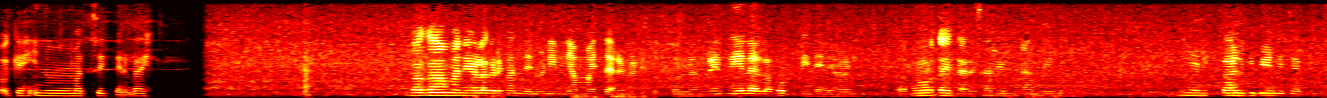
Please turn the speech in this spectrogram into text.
ಓಕೆ ಇನ್ನು ಮತ್ತೆ ಸಿಗ್ತೇನೆ. ಬಾಯ್ ಇವಾಗ ಮನೆಯೊಳಗಡೆ ಬಂದೆ ನೋಡಿ. ಇಲ್ಲಿ ಅಮ್ಮ ಇದ್ದಾರೆ ನೋಡಿ ಕೂತ್ಕೊಂಡು. ಅಂದರೆ ಇದು ಏನೆಲ್ಲ ಕೊಟ್ಟಿದ್ದೇನೆ ನೋಡಿ. ಅವ್ರು ನೋಡ್ತಾ ಇದ್ದಾರೆ. ಸರಿ ಉಂಟಾ ಅಂತ ಹೇಳಿ ನೋಡಿ, ಕಾಲಿಗೆ ಬೇಂಡೇಜ್ ಹಾಕಿದ್ದು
